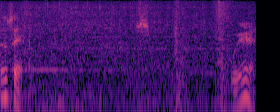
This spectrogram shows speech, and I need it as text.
Does it. It's weird.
